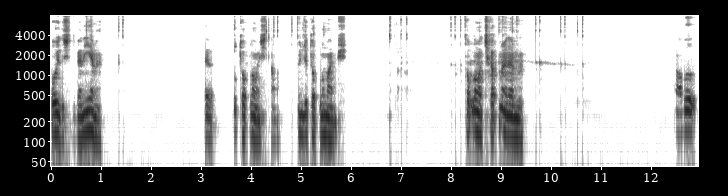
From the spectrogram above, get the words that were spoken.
Oydu şimdi beni yeme. Evet. Bu toplama işi tamam. Önce toplamaymış. Toplama çıkartma önemli. Ama bu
